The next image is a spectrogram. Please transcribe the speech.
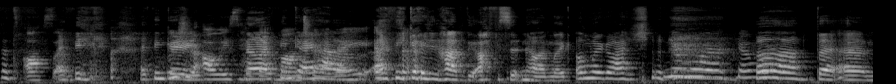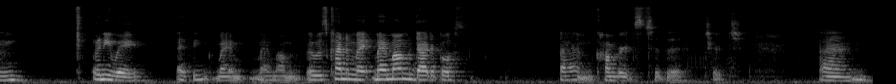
That's awesome. I think I think we I should always have no, I that think mantra, I have right? I think I have the opposite now I'm like oh my gosh no more, no more. Ah, but um, anyway, I think my my mom. It was kind of my my mom and dad are both um, converts to the church, um,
